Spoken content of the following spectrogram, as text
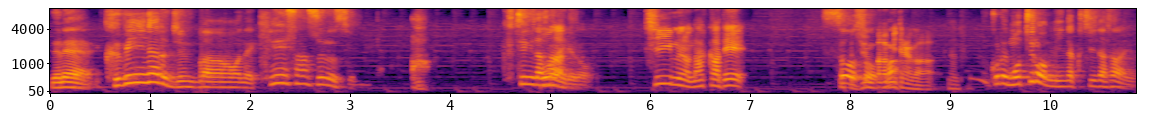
でね、クビになる順番をね、計算するんですよ。あ口に出さないけど。チームの中でそうそう、ま、これもちろんみんな口に出さないよ。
